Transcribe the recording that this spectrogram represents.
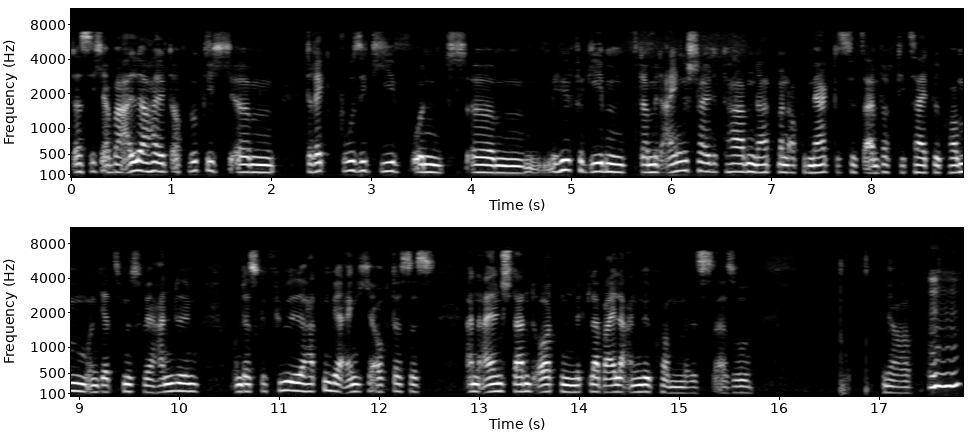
dass sich aber alle halt auch wirklich ähm, direkt positiv und ähm, hilfegebend damit eingeschaltet haben. Da hat man auch gemerkt, ist jetzt einfach die Zeit gekommen und jetzt müssen wir handeln. Und das Gefühl hatten wir eigentlich auch, dass es an allen Standorten mittlerweile angekommen ist. Also ja. Mhm.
